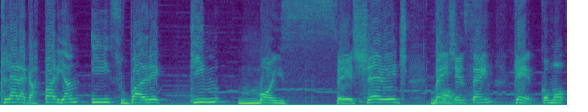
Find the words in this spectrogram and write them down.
Clara Kasparian y su padre Kim Moiseshevich Weinstein, que como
